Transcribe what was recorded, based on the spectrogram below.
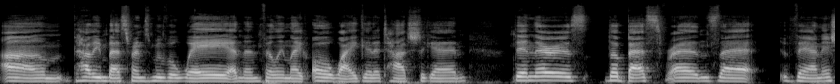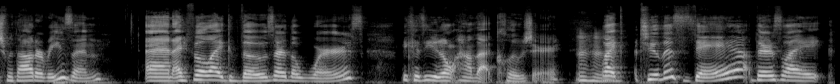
um, having best friends move away and then feeling like, oh, why get attached again? Then there's the best friends that vanish without a reason. And I feel like those are the worst because you don't have that closure. Mhm. Like to this day, there's like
